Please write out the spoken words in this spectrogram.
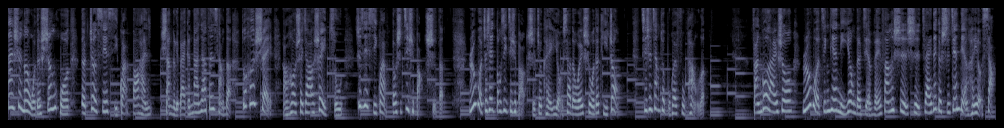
但是呢，我的生活的这些习惯，包含上个礼拜跟大家分享的多喝水，然后睡觉睡足，这些习惯都是继续保持的。如果这些东西继续保持，就可以有效的维持我的体重。其实这样就不会复胖了。反过来说，如果今天你用的减肥方式是在那个时间点很有效，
